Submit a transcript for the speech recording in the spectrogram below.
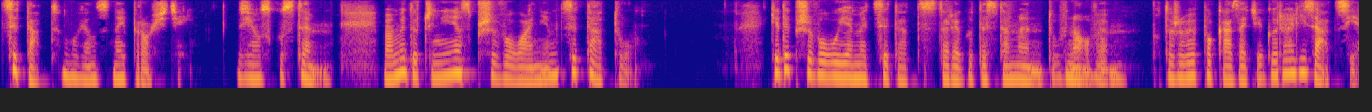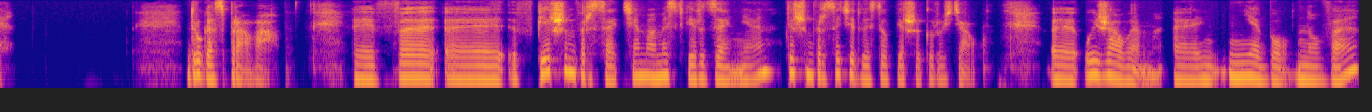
cytat, mówiąc najprościej. W związku z tym mamy do czynienia z przywołaniem cytatu. Kiedy przywołujemy cytat Starego Testamentu w Nowym, po to, żeby pokazać jego realizację Druga sprawa. E, w, e, w pierwszym wersecie mamy stwierdzenie, w pierwszym wersecie 21 rozdziału. E, ujrzałem niebo nowe,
